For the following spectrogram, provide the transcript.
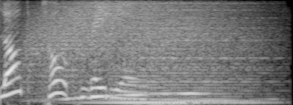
Blog Talk Radio.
